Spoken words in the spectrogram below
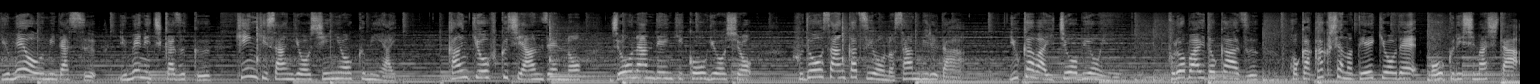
夢を生み出す夢に近づく近畿産業信用組合環境福祉安全の城南電気工業所不動産活用のサンビルダー湯川胃腸病院プロバイドカーズ他各社の提供でお送りしました。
